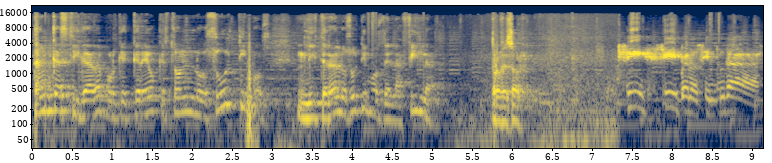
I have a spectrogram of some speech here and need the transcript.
tan castigada porque creo que son los últimos, literal, los últimos de la fila. Profesor. Sí, sí, bueno, sin duda,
